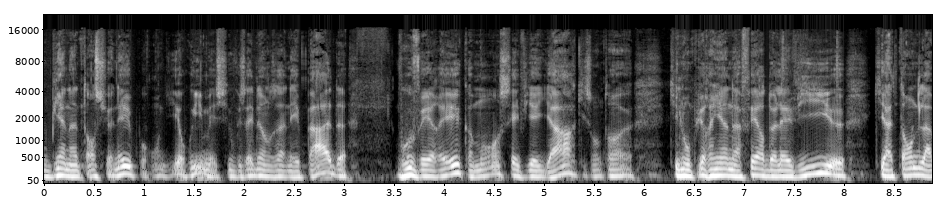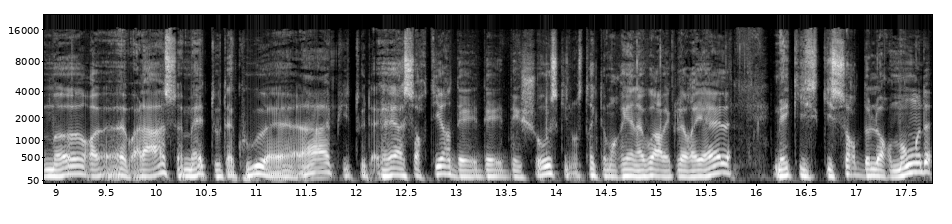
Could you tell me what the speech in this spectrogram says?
ou bien intentionnés pourront dire oui, mais si vous allez dans un EHPAD, vous verrez comment ces vieillards qui sont en- qui n'ont plus rien à faire de la vie, euh, qui attendent la mort, euh, voilà, se mettent tout à coup euh, là, et puis tout, à- sortir des, des- des choses qui n'ont strictement rien à voir avec le réel, mais qui, qui sortent de leur monde.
